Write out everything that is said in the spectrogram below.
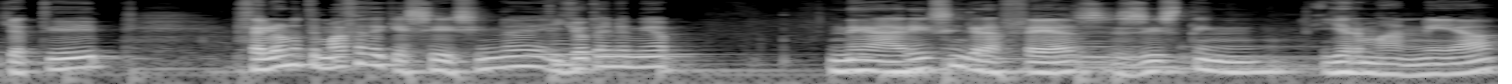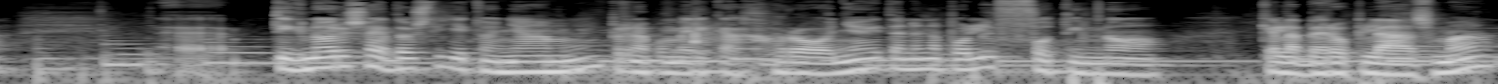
γιατί θέλω να τη μάθετε κι εσείς. Είναι... Η Γιώτα είναι μια νεαρή συγγραφέας, ζει στην Γερμανία. Ε, τη γνώρισα εδώ στη γειτονιά μου πριν από μερικά χρόνια. Ήταν ένα πολύ φωτεινό και λαμπερό πλάσμα.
